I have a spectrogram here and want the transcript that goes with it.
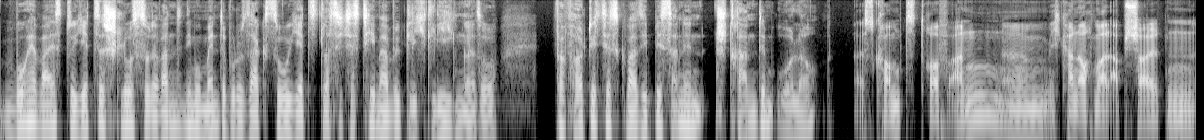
Woher weißt du, jetzt ist Schluss oder wann sind die Momente, wo du sagst, so jetzt lasse ich das Thema wirklich liegen? Also verfolgt dich das quasi bis an den Strand im Urlaub? Es kommt drauf an. Ähm, ich kann auch mal abschalten.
